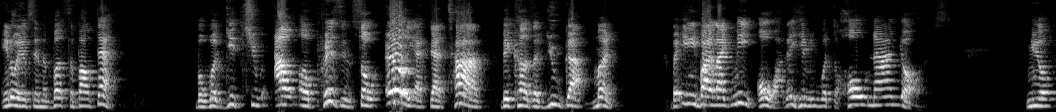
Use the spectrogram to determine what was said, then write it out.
Ain't no ifs and the buts about that. But what gets you out of prison so early at that time because of you got money. But anybody like me, oh, they hit me with the whole nine yards. You know,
